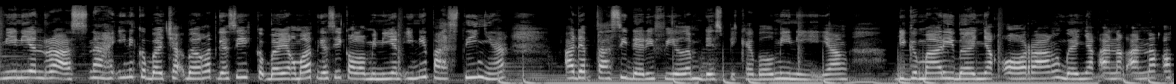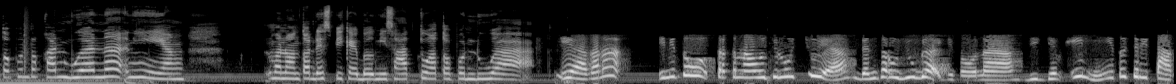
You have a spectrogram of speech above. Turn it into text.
Minion Rush. Nah, ini kebaca banget gak sih? Kebayang banget gak sih kalau Minion ini pastinya adaptasi dari film Despicable Me yang digemari banyak orang, banyak anak-anak ataupun rekan buana nih yang menonton Despicable Me 1 ataupun 2. Iya karena ini tuh terkenal lucu-lucu ya dan seru juga gitu. Nah di game ini itu cerita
